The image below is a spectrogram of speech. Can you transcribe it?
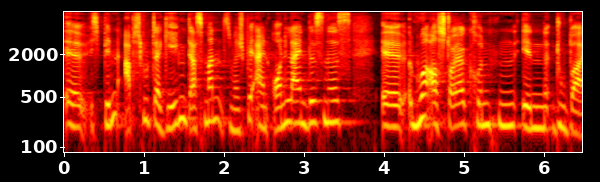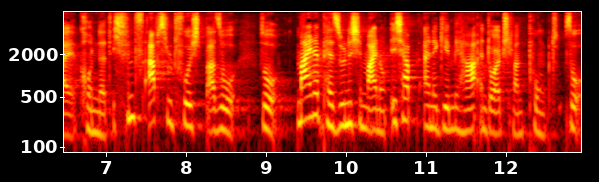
Äh, ich bin absolut dagegen, dass man zum Beispiel ein Online-Business äh, nur aus Steuergründen in Dubai gründet. Ich finde es absolut furchtbar. So, so, meine persönliche Meinung. Ich habe eine GmbH in Deutschland. Punkt. So.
